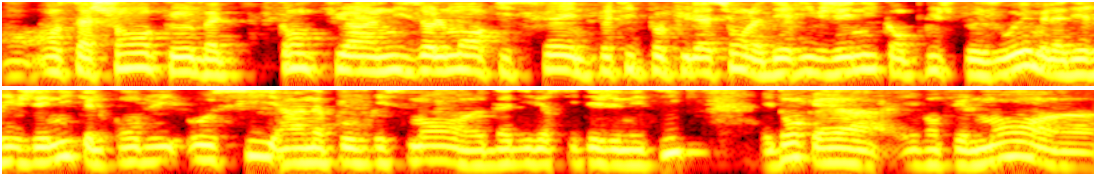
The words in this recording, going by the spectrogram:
en, sachant que bah, quand tu as un isolement qui se fait, une petite population, la dérive génique en plus peut jouer, mais la dérive génique, elle conduit aussi à un appauvrissement euh, de la diversité génétique et donc à éventuellement euh,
